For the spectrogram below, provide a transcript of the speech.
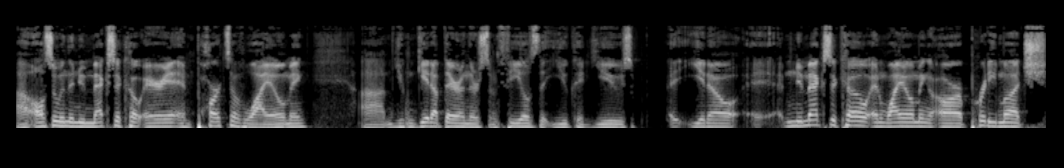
uh, also in the New Mexico area and parts of Wyoming. Um, you can get up there, and there's some fields that you could use. You know, New Mexico and Wyoming are pretty much.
